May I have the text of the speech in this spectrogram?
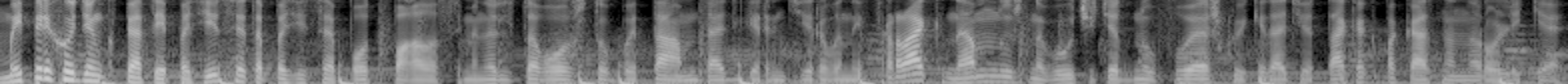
Мы переходим к пятой позиции, это позиция под палосами, но для того, чтобы там дать гарантированный фраг, нам нужно выучить одну флешку и кидать ее так, как показано на ролике.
